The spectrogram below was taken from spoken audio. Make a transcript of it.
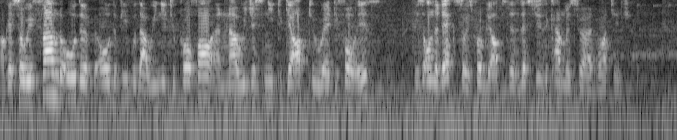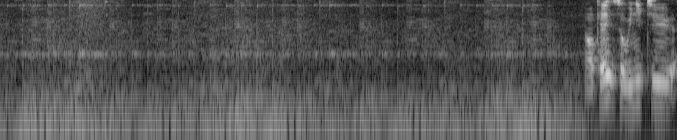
Okay, so we found all the all the people that we need to profile, and now we just need to get up to where Defalt is. He's on the deck, so he's probably upstairs. Let's use the cameras to our advantage. Okay, so we need to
